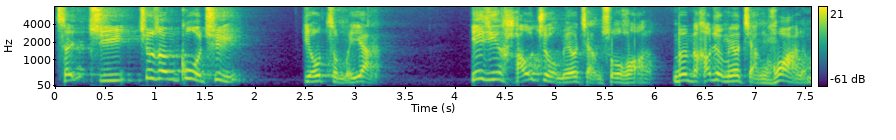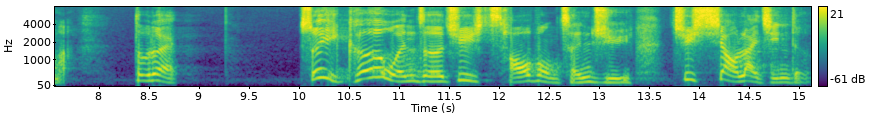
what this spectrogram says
陈菊就算过去有怎么样。也已经好久没有讲错话了，不不，好久没有讲话了嘛，对不对？所以柯文哲去嘲讽陈菊，去笑赖清德，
